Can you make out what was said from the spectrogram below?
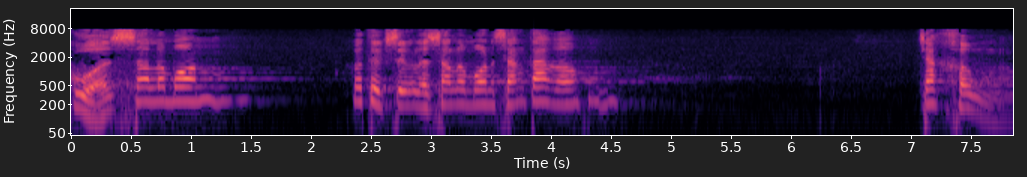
của salomon. Có thực sự là salomon sáng tác không? Chắc không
